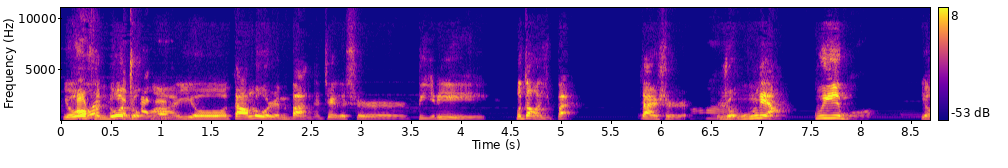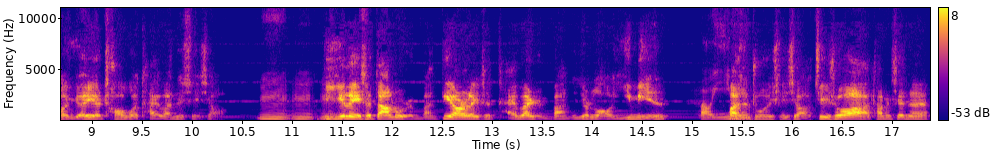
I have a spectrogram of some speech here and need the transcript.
有很多种啊，有大陆人办的，这个是比例不到一半，但是哦容量、规模要远远超过台湾的学校。嗯嗯，第一类是大陆人办，第二类是台湾人办的，就是老移民老移办的，中文学校。据说啊，他们现在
